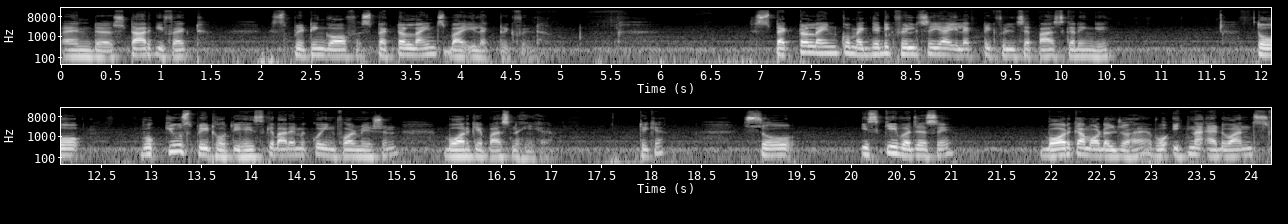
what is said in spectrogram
and uh, Stark effect splitting of spectral lines by electric field. Spectral line को मैग्नेटिक फ़ील्ड से या इलेक्ट्रिक फ़ील्ड से पास करेंगे तो वो क्यों स्प्लिट होती है? इसके बारे में कोई इंफॉर्मेशन बॉर के पास नहीं है। ठीक है? सो so, इसकी वजह से बॉर का मॉडल जो है वो इतना एडवांस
